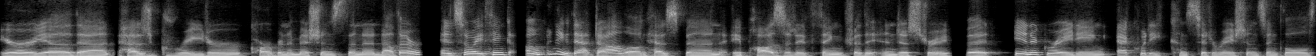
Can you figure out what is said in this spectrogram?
area that has greater carbon emissions than another. And so i think opening that dialogue has been a positive thing for the industry but integrating equity considerations and goals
